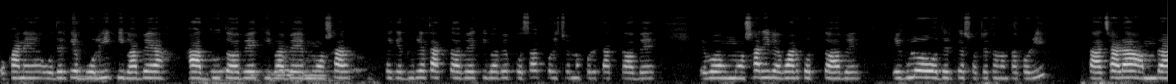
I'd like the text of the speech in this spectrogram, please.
ওখানে ওদেরকে বলি কীভাবে হাত ধুতে হবে, কীভাবে মশার থেকে দূরে থাকতে হবে, কীভাবে পোশাক পরিচ্ছন্ন করে থাকতে হবে এবং মশারি ব্যবহার করতে হবে, এগুলো ওদেরকে সচেতনতা করি। তাছাড়া আমরা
